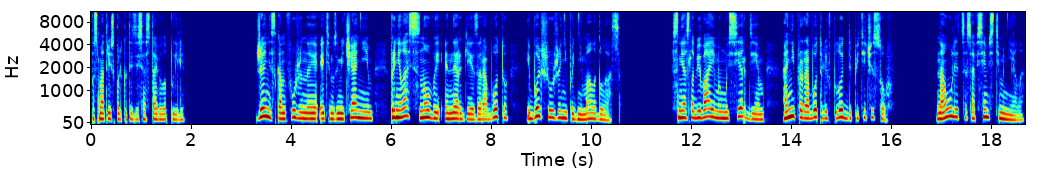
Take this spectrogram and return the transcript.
Посмотри, сколько ты здесь оставила пыли. Дженни, сконфуженная этим замечанием, принялась с новой энергией за работу и больше уже не поднимала глаз. С неослабеваемым усердием они проработали вплоть до пяти часов. На улице совсем стемнело.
